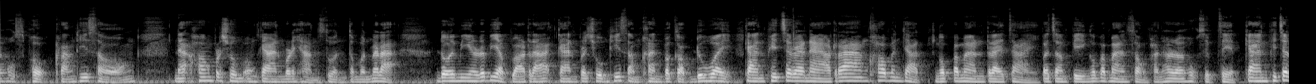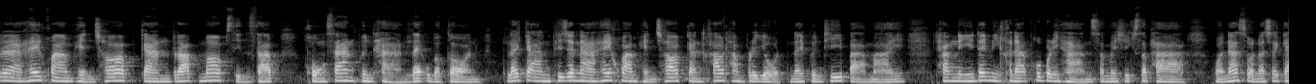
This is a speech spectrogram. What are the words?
2566 ครั้งที่ 2 ณ ห้องประชุมองค์การบริหารส่วนตำบลมะระโดยมีระเบียบวาระการประชุมที่สำคัญประกอบด้วย การพิจารณาร่างข้อบัญญัติงบประมาณรายจ่าย ประจำปีงบประมาณ 2567 การพิจารณาให้ความเห็นชอบการรับมอบสินทรัพย์ โครงสร้างพื้นฐานและอุปกรณ์ และการพิจารณาให้ความเห็นชอบการเข้าทำประโยชน์ในพื้นที่ป่าไม้ ทั้งนี้ได้มีคณะผู้บริหารสมาชิกสภา หัวหน้าส่วนราชก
